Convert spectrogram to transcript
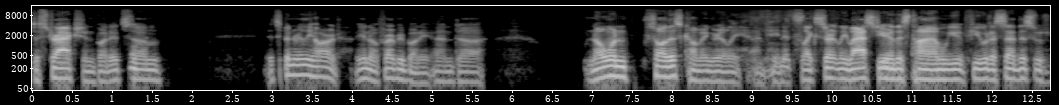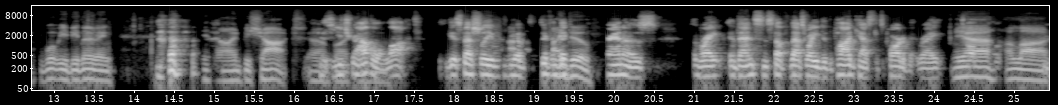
distraction. But it's yeah. um it's been really hard, you know, for everybody. And uh, no one saw this coming, really. I mean, it's like certainly last year, this time, we, if you would have said this was what we'd be living, you know, I'd be shocked. Because uh, you travel a lot, especially you have different I do. Sopranos, right? Events and stuff. That's why you did the podcast. It's part of it, right? Yeah, a lot,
